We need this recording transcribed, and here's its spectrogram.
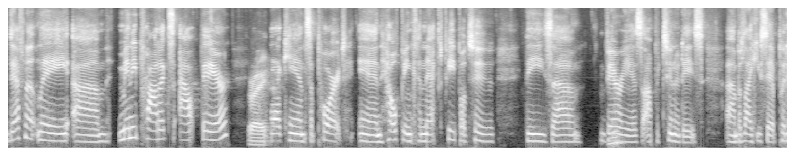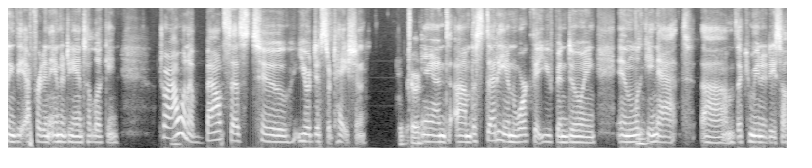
definitely um, many products out there right. that can support in helping connect people to these um, various mm-hmm. opportunities. Um, but like you said, putting the effort and energy into looking. Troy, I want to bounce us to your dissertation. Okay. And um, the study and work that you've been doing in mm-hmm. looking at um, the community. So,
